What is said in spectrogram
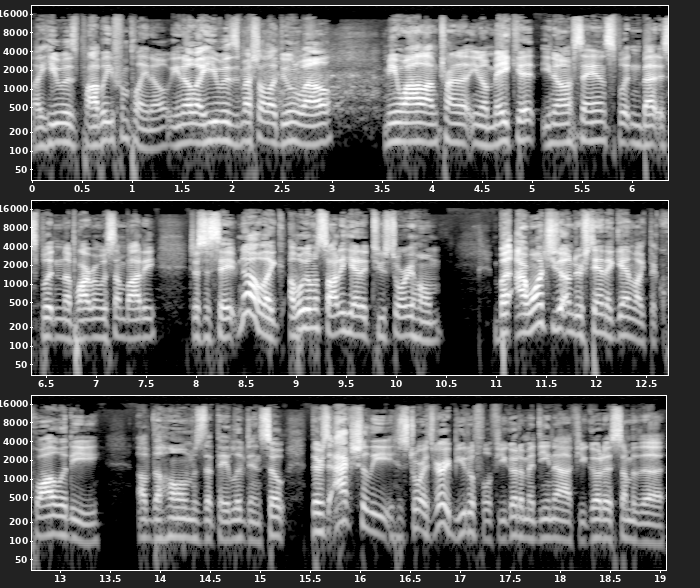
Like he was probably from Plano. You know, like he was mashallah doing well. Meanwhile, I'm trying to, you know, make it, you know what I'm saying? Splitting bed splitting an apartment with somebody just to save no, like Abu Masadi, he had a two story home. But I want you to understand again like the quality of the homes that they lived in. So there's actually history. It's very beautiful. If you go to Medina, if you go to some of the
